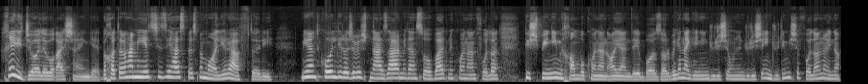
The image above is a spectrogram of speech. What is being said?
خیلی جالب و قشنگه. به خاطر همین یه چیزی هست به اسم مالی رفتاری. میان کلی راجبش نظر میدن صحبت می‌کنن فلان. پیش بینی می‌خوام بکنن آینده بازار. بگن اگه اینجوریشه اون اینجوریشه اینجوری میشه فلان و اینا.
